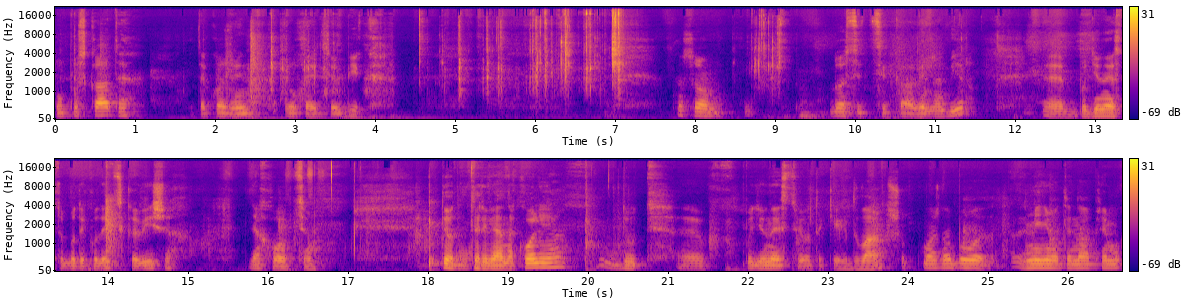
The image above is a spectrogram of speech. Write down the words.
опускати. І також він рухається в бік. Досить цікавий набір. Е, Будівництво буде куди цікавіше для хлопців. Тут дерев'яна колія. Тут е, в будівництві отаких два, щоб можна було змінювати напрямок.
